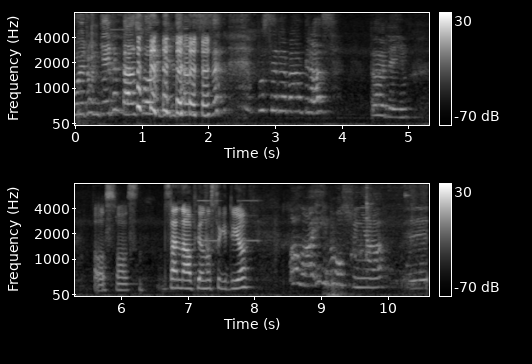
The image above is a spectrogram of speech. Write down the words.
buyurun gelin ben sonra geleceğim size. Bu sene ben biraz böyleyim. Olsun olsun. Sen ne yapıyorsun? Nasıl gidiyor? Vallahi iyi ne olsun ya. Ee,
